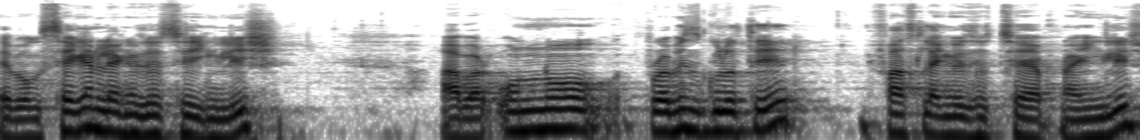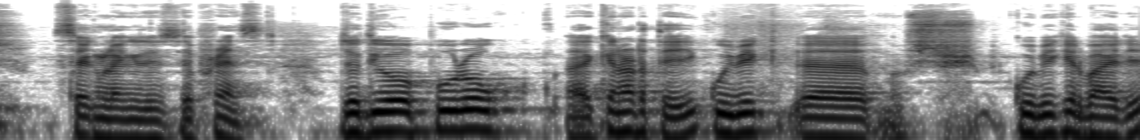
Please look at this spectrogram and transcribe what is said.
এবং সেকেন্ড ল্যাঙ্গুয়েজ হচ্ছে ইংলিশ আবার অন্য প্রভিন্সগুলোতে ফার্স্ট ল্যাঙ্গুয়েজ হচ্ছে আপনার ইংলিশ সেকেন্ড ল্যাঙ্গুয়েজ হচ্ছে ফ্রেঞ্চ যদিও পুরো কেনাডাতেই কুইবেক কুইবেকের বাইরে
